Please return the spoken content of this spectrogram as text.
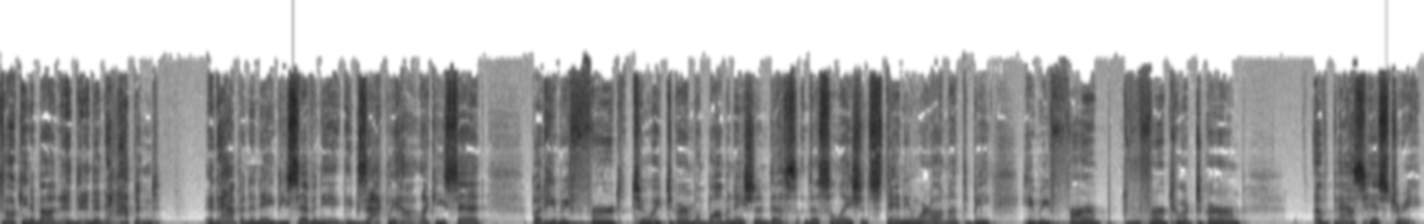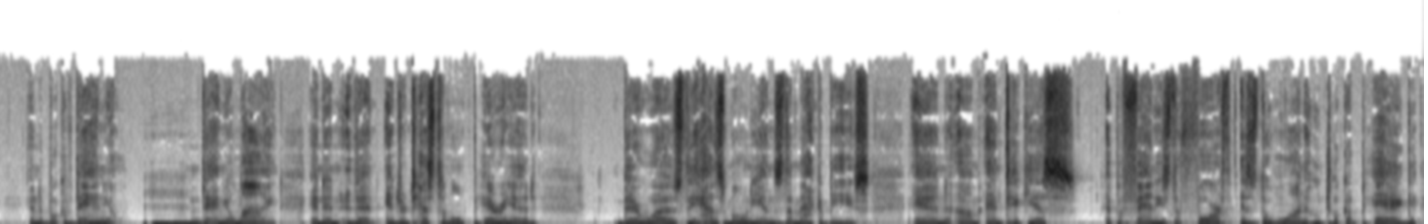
Talking about it, it, it happened. It happened in AD 70, exactly how, like he said. But he referred to a term, abomination of des- desolation, standing where it ought not to be. He referred referred to a term of past history in the book of Daniel, Daniel 9. And in that intertestamental period, there was the Hasmoneans, the Maccabees, and um, Antiochus Epiphanes IV is the one who took a pig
